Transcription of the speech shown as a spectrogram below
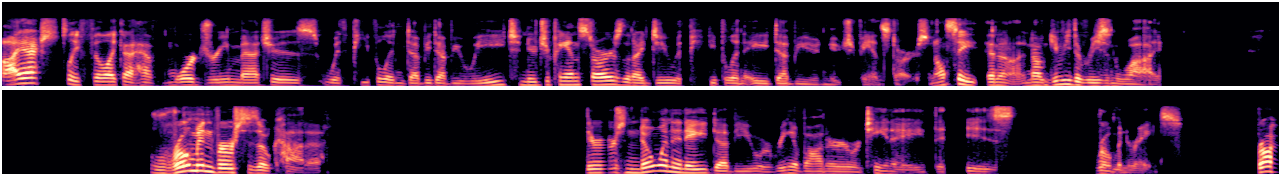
I actually feel like I have more dream matches with people in WWE to New Japan stars than I do with people in AEW to New Japan stars, and I'll say, and, uh, and I'll give you the reason why. Roman versus Okada. There's no one in AEW or Ring of Honor or TNA that is Roman Reigns. Brock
